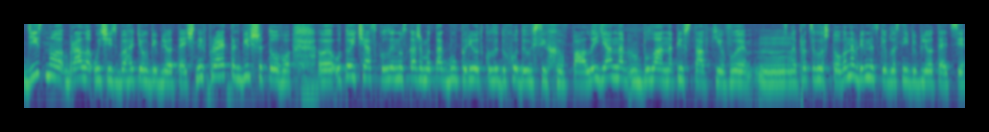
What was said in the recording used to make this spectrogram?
дійсно брала участь в багатьох бібліотечних проектах. Більше того, е, у той час, коли, ну скажімо так, був період, коли доходи у всіх впали. Я була на півставки в працевлаштована в Рівненській обласній бібліотеці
